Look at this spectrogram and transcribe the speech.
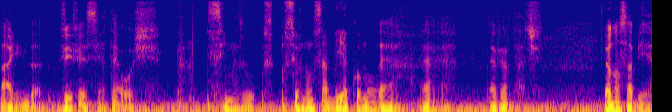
ainda vivesse até hoje. Sim, mas o, o senhor não sabia como. É, é, é, é verdade. Eu não sabia.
